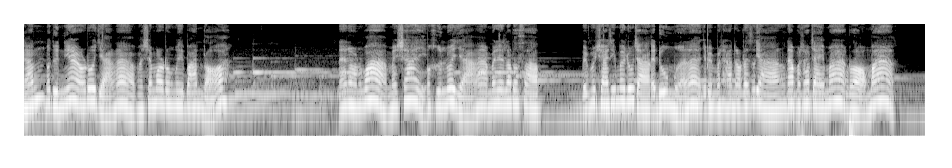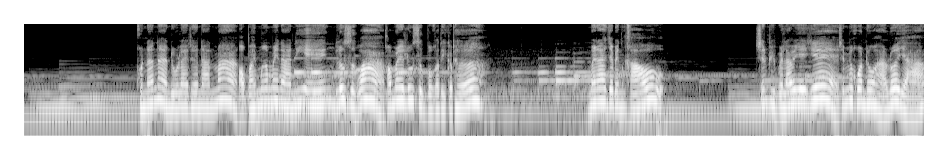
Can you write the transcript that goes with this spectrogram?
งั้นเมื่อคืนนี้ลู่หยางอะพาฉันมาโรงพยาบาลเหรอ แน่นอนว่าไม่ใช่เมื่อคืนลู่หยางอะไม่ได้รับโทรศัพท์ เป็นผู้ชายที่ไม่รู้จักแต่ดูเหมือนอะจะเป็นประธานอะไรสักอย่างน่าประทับใจมากหล่อมาก คนนั้นน่ะดูแลเธอนานมากออกไปเมื่อไม่นานนี้เอง รู้สึกว่าเขาไม่ได้รู้สึกปกติกับเธอ ไม่น่าจะเป็นเขาฉันผิดไปแล้วเย่ๆฉันไม่ควรโทรหาลั่วหยาง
